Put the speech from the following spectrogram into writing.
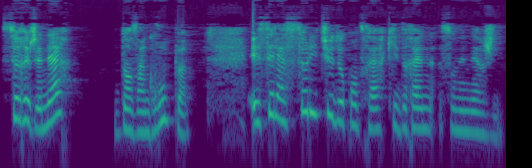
se régénère dans un groupe. Et c'est la solitude au contraire qui draine son énergie.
